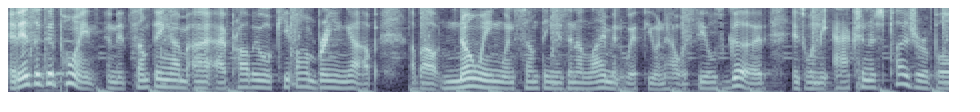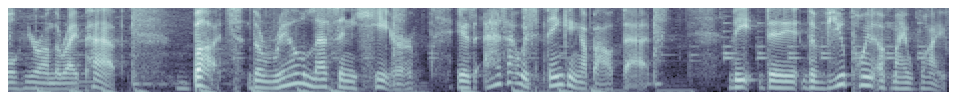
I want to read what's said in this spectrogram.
it is a good point, and it's something I, I probably will keep on bringing up about knowing when something is in alignment with you and how it feels good is when the action is pleasurable, you're on the right path. But the real lesson here is as I was thinking about that, the the the viewpoint of my wife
